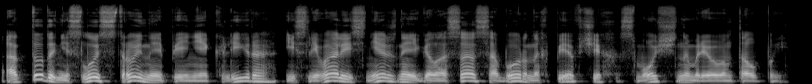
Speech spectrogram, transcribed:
Оттуда неслось стройное пение клира и сливались нежные голоса соборных певчих с мощным ревом толпы.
